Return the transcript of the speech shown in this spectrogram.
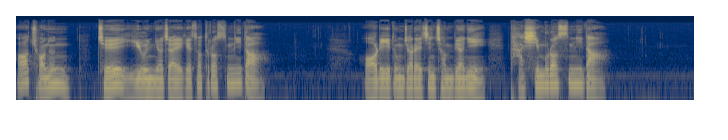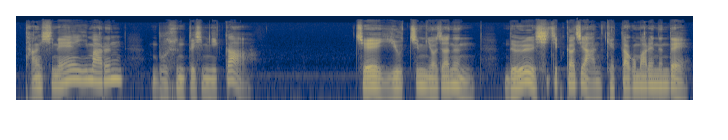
아, 저는 제 이웃 여자에게서 들었습니다. 어리둥절해진 전변이 다시 물었습니다. 당신의 이 말은 무슨 뜻입니까? 제 이웃집 여자는 늘 시집가지 않겠다고 말했는데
